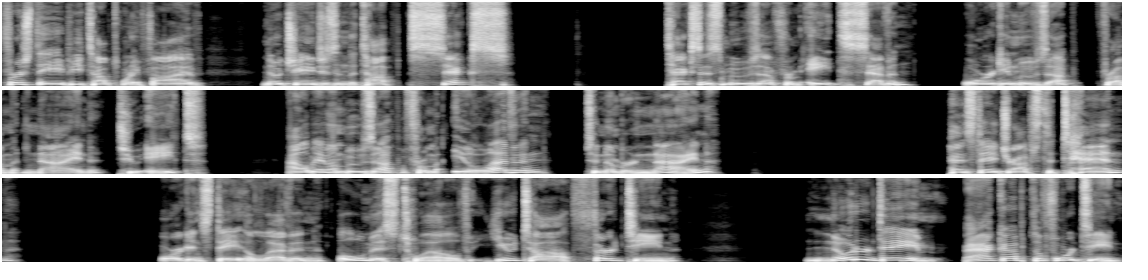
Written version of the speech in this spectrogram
first, the AP top 25. No changes in the top six. Texas moves up from eight to seven. Oregon moves up from nine to eight. Alabama moves up from 11 to number nine. Penn State drops to 10. Oregon State 11. Ole Miss 12. Utah 13. Notre Dame back up to 14.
